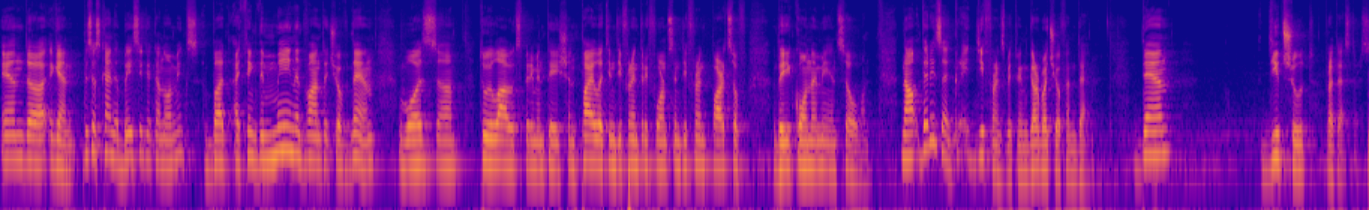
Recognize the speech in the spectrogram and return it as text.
And uh, again, this is kind of basic economics, but I think the main advantage of Deng was uh, to allow experimentation, piloting different reforms in different parts of the economy, and so on. Now, there is a great difference between Gorbachev and Deng. Deng did shoot protesters.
